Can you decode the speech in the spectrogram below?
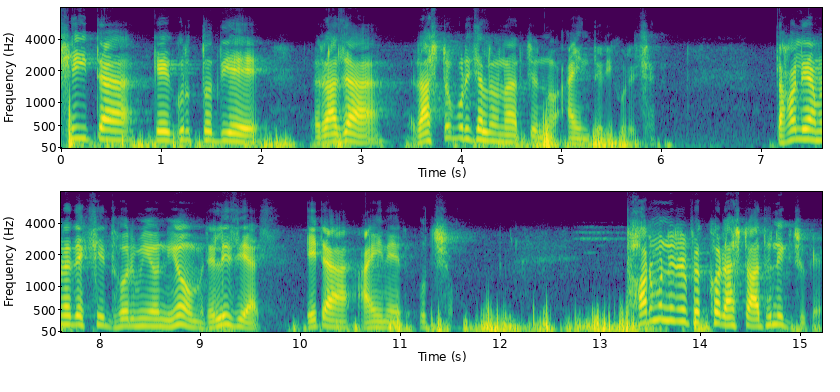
সেইটাকে গুরুত্ব দিয়ে রাজা রাষ্ট্র পরিচালনার জন্য আইন তৈরি করেছেন। তাহলে আমরা দেখছি ধর্মীয় নিয়ম রিলিজিয়াস এটা আইনের উৎস। ধর্মনিরপেক্ষ রাষ্ট্র আধুনিক যুগে।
